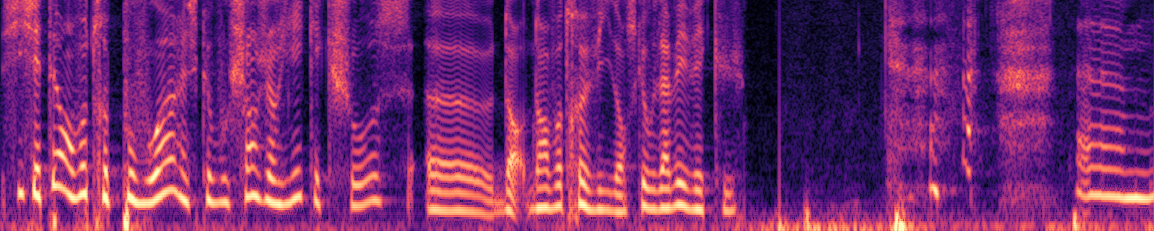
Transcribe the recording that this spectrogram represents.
Si c'était en votre pouvoir, est-ce que vous changeriez quelque chose euh, dans, dans, votre vie, dans ce que vous avez vécu? Euh,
